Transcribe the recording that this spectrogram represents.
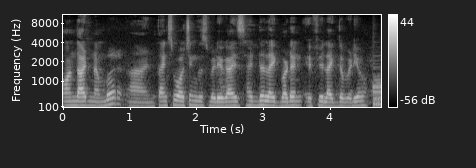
on that number and thanks for watching this video guys hit the like button if you like the video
